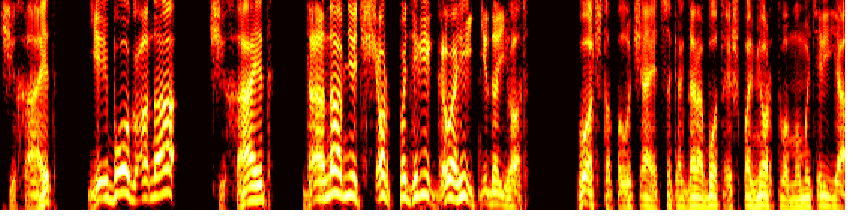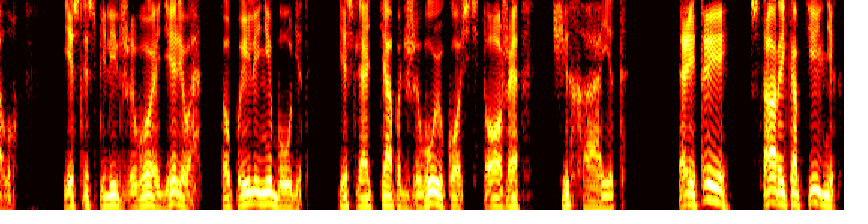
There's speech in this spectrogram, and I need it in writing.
Чихает. Ей-богу, она... Чихает. Да она мне, черт подери, говорить не дает. Вот что получается, когда работаешь по мертвому материалу. Если спилить живое дерево, то пыли не будет. Если оттяпать живую кость, тоже чихает. Эй ты, старый коптильник,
